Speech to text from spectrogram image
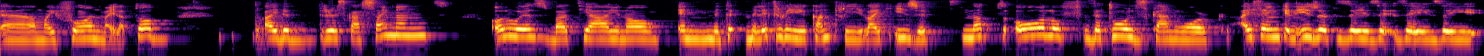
uh, my phone, my laptop. I did risk assignment always, but yeah, you know, in military country like Egypt, not all of the tools can work. I think in Egypt they they they, they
